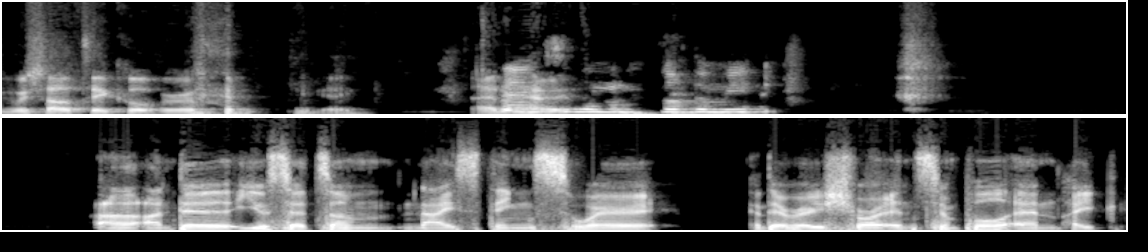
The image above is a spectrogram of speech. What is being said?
wish i'll take over Okay. I don't Thanks have. for the minutes of the meet. Uh, Ante, you said some nice things where they're very short and simple, and like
